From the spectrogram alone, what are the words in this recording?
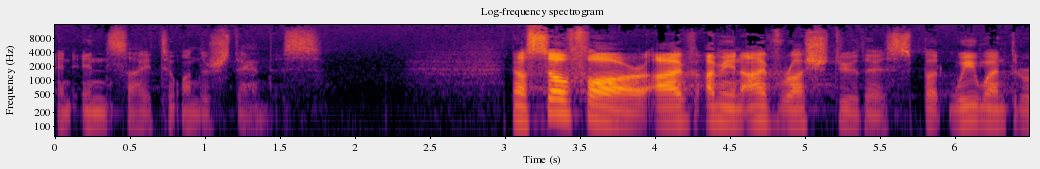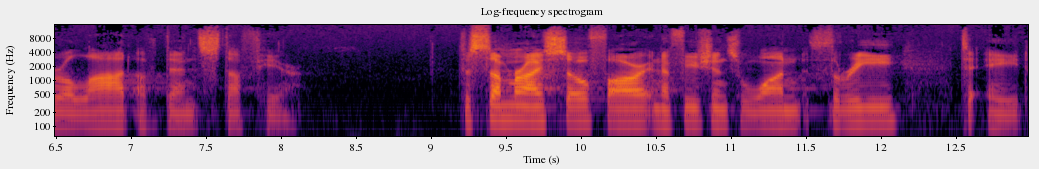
and insight to understand this. Now, so far, I've, I mean, I've rushed through this, but we went through a lot of dense stuff here. To summarize so far in Ephesians 1 3 to 8,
